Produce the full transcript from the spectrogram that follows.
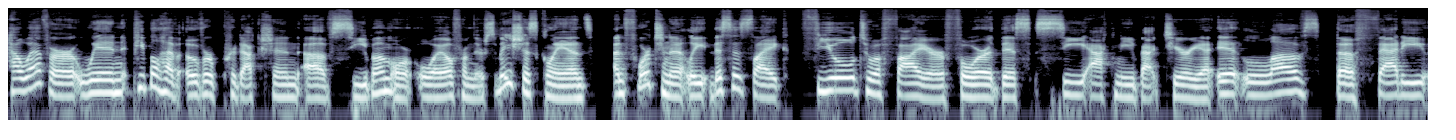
However, when people have overproduction of sebum or oil from their sebaceous glands, unfortunately, this is like fuel to a fire for this C. acne bacteria. It loves the fatty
